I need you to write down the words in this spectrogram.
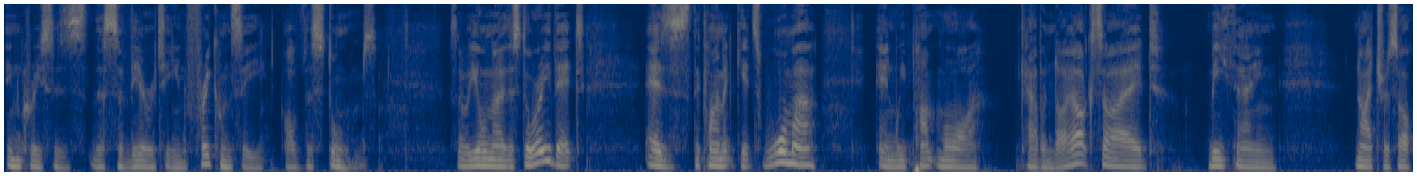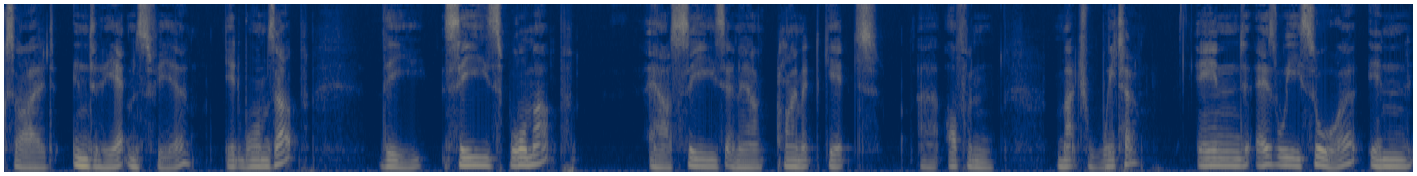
increases the severity and frequency of the storms. So, we all know the story that as the climate gets warmer and we pump more carbon dioxide, methane, nitrous oxide into the atmosphere, it warms up, the seas warm up, our seas and our climate get uh, often much wetter. And as we saw in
